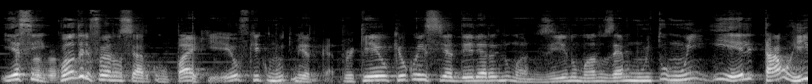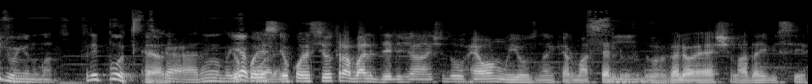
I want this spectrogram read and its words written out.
E assim, uhum. quando ele foi anunciado como Pike, eu fiquei com muito medo, cara. Porque o que eu conhecia dele era Inumanos. E Inumanos é muito ruim e ele tá horrível em Inumanos. Falei, putz, é, caramba, e eu agora? Conheci, eu conheci o trabalho dele já antes do Hell on Wheels, né? Que era uma série do, do, Velho Oeste lá da MC.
